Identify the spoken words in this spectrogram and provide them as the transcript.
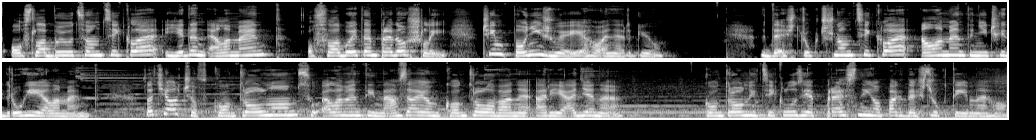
V oslabujúcom cykle jeden element oslabuje ten predošlý, čím ponižuje jeho energiu. V deštrukčnom cykle element ničí druhý element, Zatiaľ čo v kontrolnom sú elementy navzájom kontrolované a riadené. Kontrolný cyklus je presný opak deštruktívneho.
